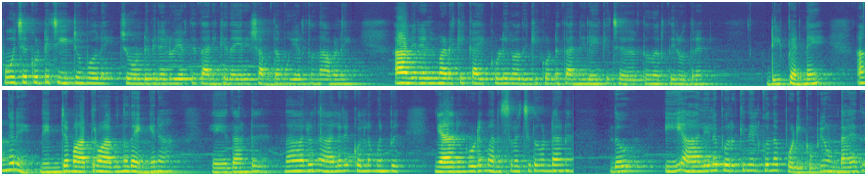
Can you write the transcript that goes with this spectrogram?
പൂച്ചക്കുട്ടി ചീറ്റും പോലെ ചൂണ്ടുവിരൽ ഉയർത്തി തനിക്ക് നേരെ ശബ്ദം ഉയർത്തുന്ന അവളെ. ആ വിരൽ മടക്കി കൈക്കുള്ളിൽ ഒതുക്കിക്കൊണ്ട് തന്നിലേക്ക് ചേർത്ത് നിർത്തി രുദ്രൻ. ഡി പെണ്ണെ അങ്ങനെ നിന്റെ മാത്രമാകുന്നത് എങ്ങനാ? ഏതാണ്ട് നാലു നാലര കൊല്ലം മുൻപ് ഞാനും കൂടെ മനസ്സ് വെച്ചത് കൊണ്ടാണ്. ദോ ഈ ആലില പെറുക്കി നിൽക്കുന്ന പൊടിക്കുപ്പി ഉണ്ടായത്.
